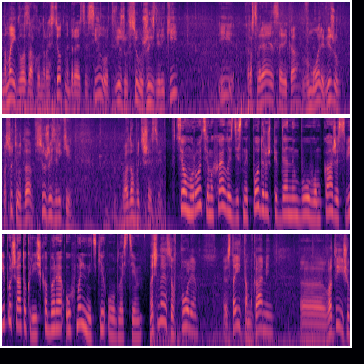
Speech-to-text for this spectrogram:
на моих глазах он растет, набирается сил, вот вижу всю жизнь реки, и растворяется река в море. Вижу, по сути, вот, да, всю жизнь реки в одном путешествии. В цьому році Михайло здійснив подорож Південним Бугом. Каже, свій початок річка бере у Хмельницькій області. Начинается в поле, э, стоит там камень, э, воды еще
